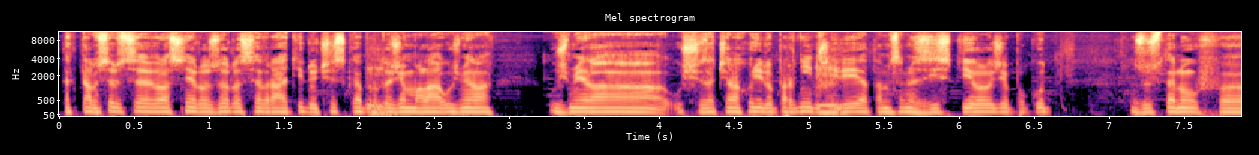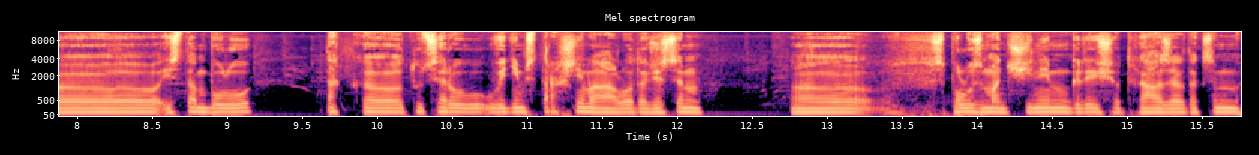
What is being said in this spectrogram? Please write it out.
tak tam jsem se vlastně rozhodl se vrátit do Česka, Hmm. protože malá už měla, už měla, už začala chodit do první třídy a tam jsem zjistil, že pokud zůstanu v uh, Istanbulu, tak uh, tu dceru uvidím strašně málo, takže jsem spolu s Mančínem, když odcházel, tak jsem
